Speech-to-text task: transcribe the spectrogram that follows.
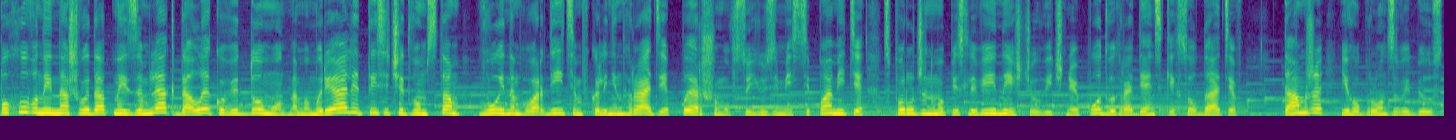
Похований наш видатний земляк далеко від дому на меморіалі 1200 воїнам-гвардійцям в Калінінграді, першому в союзі місці пам'яті, спорудженому після війни, що увічнює подвиг радянських солдатів. Там же його бронзовий бюст.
